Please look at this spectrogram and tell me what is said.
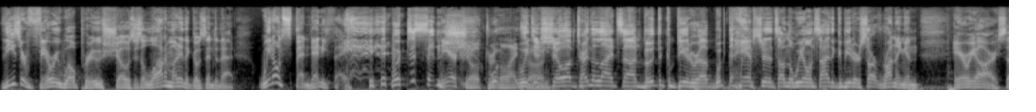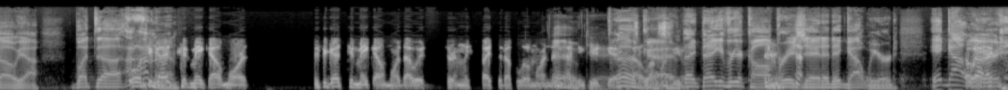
these are very well produced shows. There's a lot of money that goes into that. We don't spend anything. we're just sitting here. Show up, turn the we- lights We on. just show up, turn the lights on, boot the computer up, whip the hamster that's on the wheel inside the computer to start running, and here we are. So yeah, but uh, Well, I, if you don't know, guys man. could make out more, if you guys could make out more, that would certainly spice it up a little more, and then I think you'd Okay. get a lot more Okay. Thank, thank you for your call. Appreciate it. It got weird. It got All weird.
